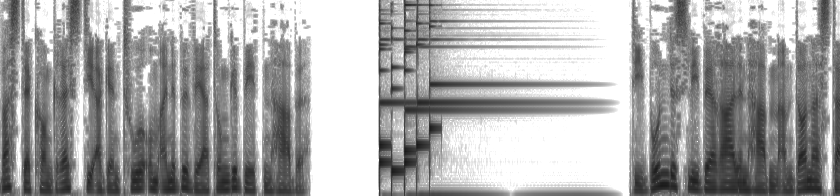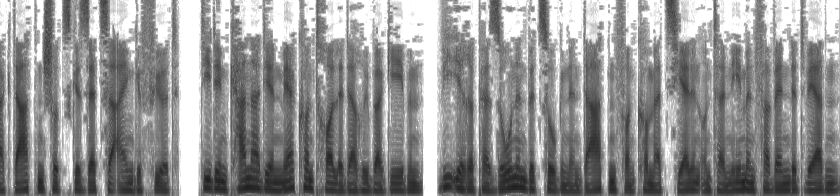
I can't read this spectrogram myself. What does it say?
was der Kongress die Agentur um eine Bewertung gebeten habe. Die Bundesliberalen haben am Donnerstag Datenschutzgesetze eingeführt, die den Kanadiern mehr Kontrolle darüber geben, wie ihre personenbezogenen Daten von kommerziellen Unternehmen verwendet werden,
